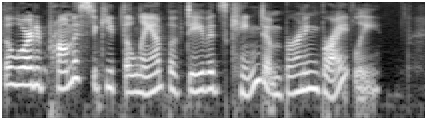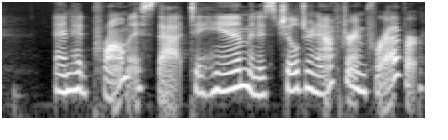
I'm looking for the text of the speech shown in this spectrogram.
The Lord had promised to keep the lamp of David's kingdom burning brightly and had promised that to him and his children after him forever.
